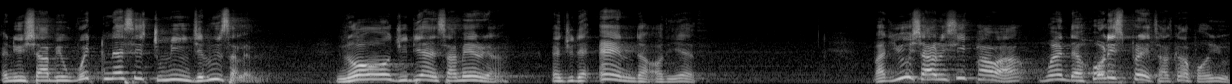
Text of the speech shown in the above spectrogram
and you shall be witnesses to me in Jerusalem, in all Judea and Samaria, and to the end of the earth. But you shall receive power when the Holy Spirit has come upon you.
